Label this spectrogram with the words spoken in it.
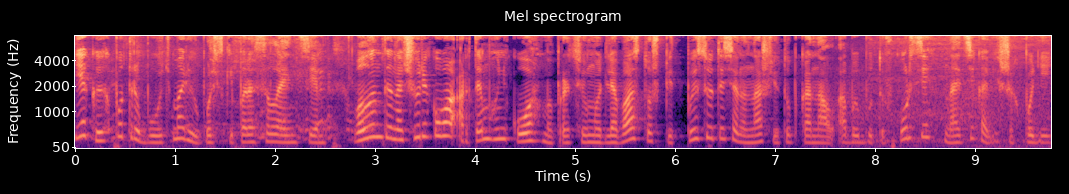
яких потребують маріупольські переселенці. Валентина Чурікова, Артем Гунько. Ми працюємо для вас, тож підписуйтеся на наш Ютуб канал, аби бути в курсі найцікавіших подій.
